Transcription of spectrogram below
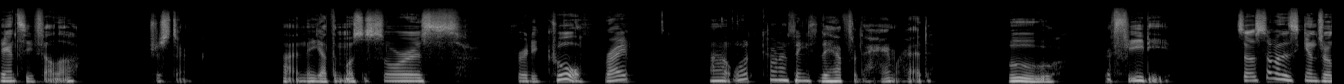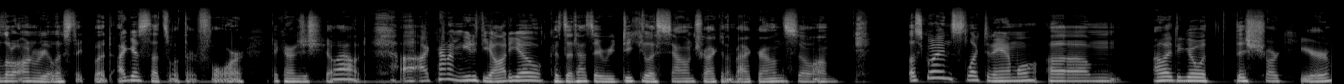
Fancy fella. Interesting. Uh, and then you got the Mosasaurus. Pretty cool, right? Uh, what kind of things do they have for the hammerhead? Ooh, graffiti. So some of the skins are a little unrealistic, but I guess that's what they're for to kind of just show out. Uh, I kind of muted the audio because it has a ridiculous soundtrack in the background. So um, let's go ahead and select an animal. Um, I like to go with this shark here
